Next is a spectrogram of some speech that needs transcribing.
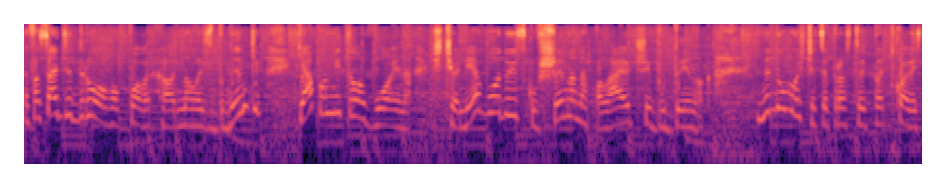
на фасаді другого поверха одного з будинків, я помітила воїна, що лє воду із кувшина на палаючий будинок. Не думаю, що це просто випадковість,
